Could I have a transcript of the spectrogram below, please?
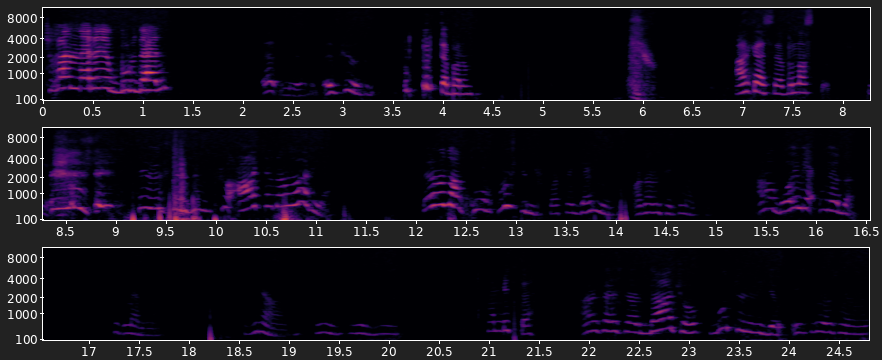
çıkanları buradan öpmüyorum. Öpüyorum. Pırt pırt yaparım. Arkadaşlar bu nasıl? Öksürdüm. Şu ağaç adam var ya. Ben ondan korkmuştum ilk başta gelmiyordum. Adamın tekme attı. Ama boyum yetmiyordu. Tekme atma. Yine aldım. Yine, yine, yine. Tam bitti. Arkadaşlar daha çok bu tür video istiyorsanız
